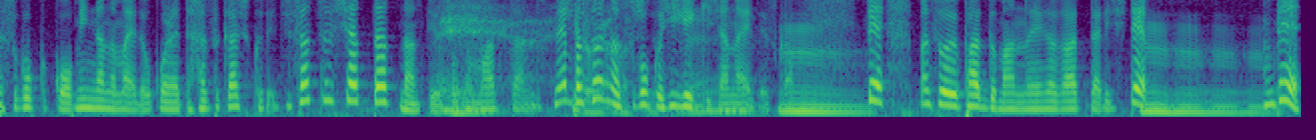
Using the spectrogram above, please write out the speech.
すごくこうみんなの前で怒られて恥ずかしくて自殺しちゃったなんていうこともあったんですね。やっぱそういうのすごく悲劇じゃないですか。うんで、まあ、そういうパッドマンの映画があったりして、うんうんうんうんで、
